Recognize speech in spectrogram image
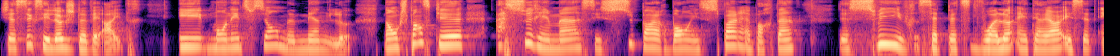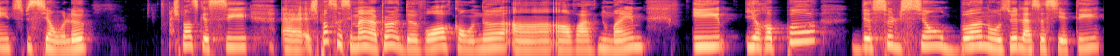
Je sais que c'est là que je devais être et mon intuition me mène là. Donc, je pense que assurément, c'est super bon et super important de suivre cette petite voix-là intérieure et cette intuition-là. Je pense que c'est, euh, je pense que c'est même un peu un devoir qu'on a en, envers nous-mêmes. Et il y aura pas de solution bonne aux yeux de la société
